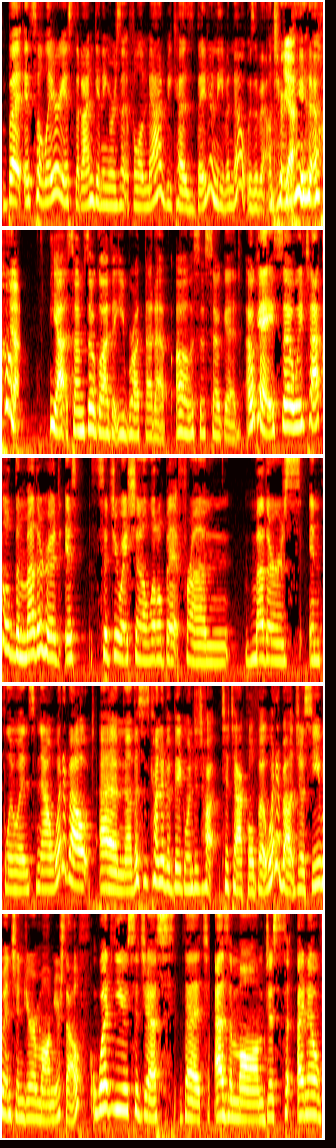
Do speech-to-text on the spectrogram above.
but it's hilarious that I'm getting resentful and mad because they didn't even know it was a boundary, yeah. you know? Yeah. Yeah, so I'm so glad that you brought that up. Oh, this is so good. Okay, so we tackled the motherhood is- situation a little bit from mother's influence. Now, what about um, now? This is kind of a big one to ta- to tackle, but what about just you mentioned you're a mom yourself? What do you suggest that as a mom? Just I know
